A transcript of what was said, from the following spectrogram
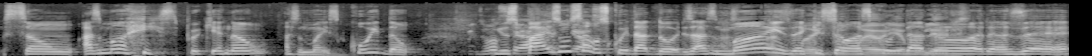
são as mães, porque não? As mães cuidam. E os pais não são as- os cuidadores, as, mães as é que mães são as cuidadoras. É.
